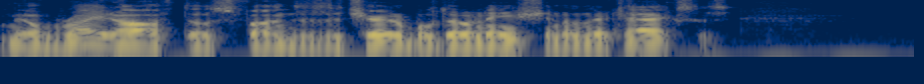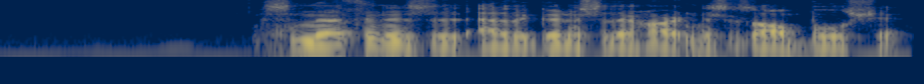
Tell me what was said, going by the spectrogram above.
And they'll write off those funds as a charitable donation on their taxes. It's nothing is out of the goodness of their heart, and this is all bullshit.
